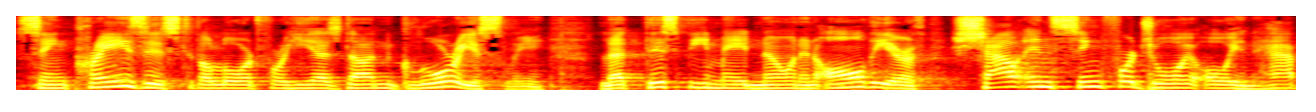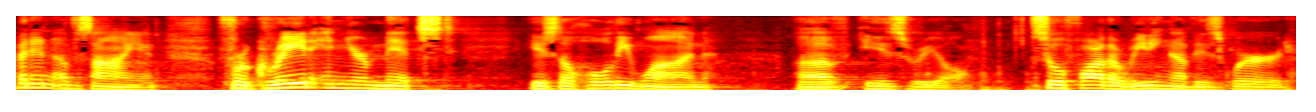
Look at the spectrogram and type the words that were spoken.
sing praises to the Lord, for he has done gloriously. Let this be made known in all the earth. Shout and sing for joy, O inhabitant of Zion, for great in your midst is the Holy One of Israel. So far, the reading of his word.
